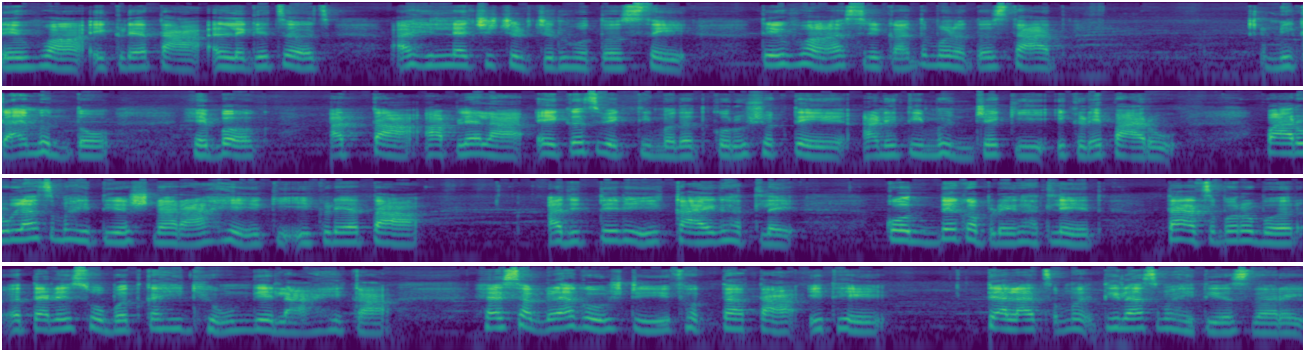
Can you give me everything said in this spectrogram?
तेव्हा इकडे आता लगेचच अहिल्याची चिडचिड होत असते. तेव्हा श्रीकांत म्हणत असतात मी काय म्हणतो? हे बघ आत्ता आपल्याला एकच व्यक्ती मदत करू शकते आणि ती म्हणजे की इकडे पारू. पारूलाच माहिती असणार आहे की इकडे आता आदित्यने काय घातलंय? कोणते कपडे घातलेत? त्याचबरोबर त्याने सोबत काही घेऊन गेला आहे का? ह्या सगळ्या गोष्टी फक्त आता इथे त्यालाच तिलाच माहिती असणार आहे.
